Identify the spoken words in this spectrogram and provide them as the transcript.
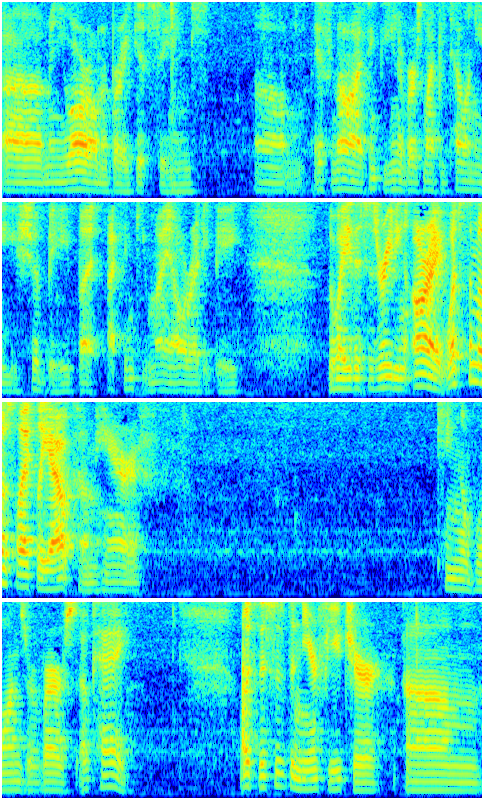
um, and you are on a break, it seems. Um, if not, I think the universe might be telling you you should be, but I think you might already be. The way this is reading. All right, what's the most likely outcome here? If King of Wands reversed. Okay. Look, this is the near future. Um,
